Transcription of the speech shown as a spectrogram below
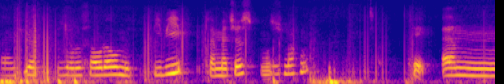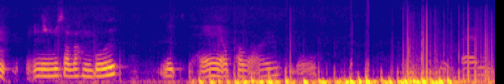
Ein vier Solo Showdown mit Bibi. Drei Matches muss ich machen. Okay, ähm, nehme ich einfach einen Bull. Mit, hä, auf Power 1. So. Okay, ähm,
